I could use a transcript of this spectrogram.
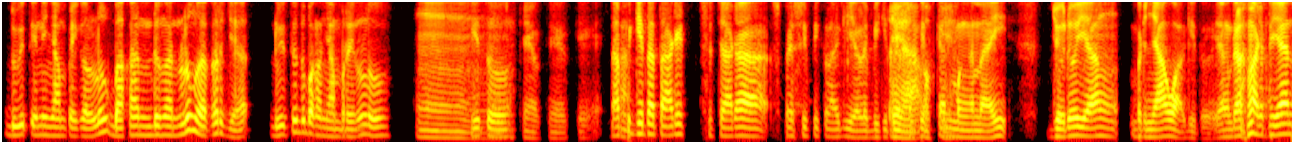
duit ini nyampe ke lu bahkan dengan lu nggak kerja duit itu bakal nyamperin lu Hmm, Gitu. Oke oke oke. Tapi kita tarik secara spesifik lagi ya, lebih kita Iya, sempitkan oke. mengenai jodoh yang bernyawa gitu. Yang dalam artian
